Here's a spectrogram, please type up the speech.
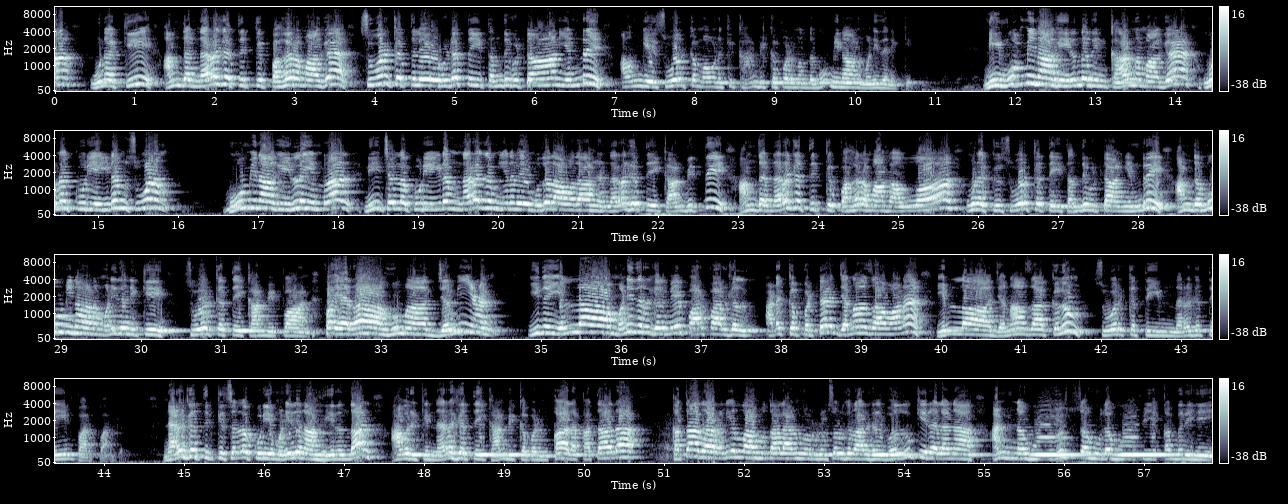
உனக்கு அந்த நரகத்திற்கு பகரமாக சுவர்க்கத்திலே ஒரு இடத்தை தந்து விட்டான் என்று அங்கே சுவர்க்கம் அவனுக்கு காண்பிக்கப்படும் அந்த மூமினான மனிதனுக்கு. நீ மூமினாக இருந்ததின் காரணமாக உனக்குரிய இடம் சுவனம். மூமினாக இல்லை என்றால் நீ செல்லக்கூடிய இடம் நரகம். எனவே முதலாவதாக நரகத்தை காண்பித்து அந்த நரகத்திற்கு பகரமாக அல்லாஹ் உனக்கு சுவர்க்கத்தை தந்துவிட்டான் என்று அந்த மூமினான மனிதனுக்கு சுவர்க்கத்தை காண்பிப்பான். இதை எல்லா மனிதர்களுமே பார்ப்பார்கள். அடக்கப்பட்ட ஜனாசாவான எல்லா ஜனாசாக்களும் சுவர்க்கத்தையும் நரகத்தையும் பார்ப்பார்கள். நரகத்திற்கு செல்லக்கூடிய மனிதனாக இருந்தால் அவருக்கு நரகத்தை காண்பிக்கப்படும். கால கத்தாதா கத்தாதார் அலி அல்லாஹு தாலானு அவர்கள் சொல்கிறார்கள் வதுக்கிரலனா அன்னஹு யுஃப்ஸஹு லஹு ஃபீ கப்ரிஹி.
